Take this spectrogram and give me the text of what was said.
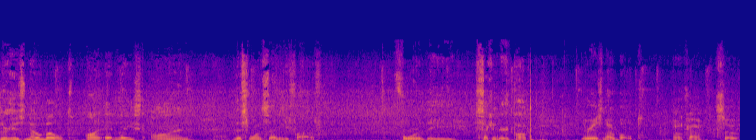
There is no bolt on, at least on this 175 for the secondary pump. There is no bolt, okay? So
